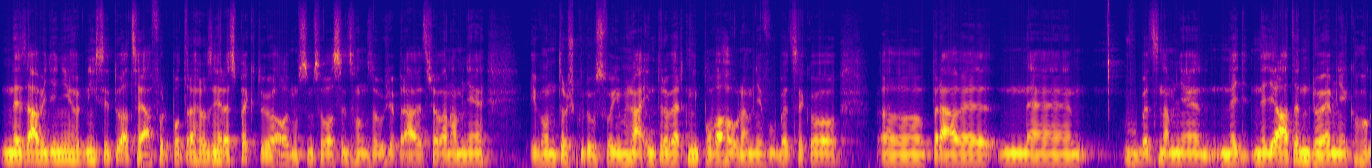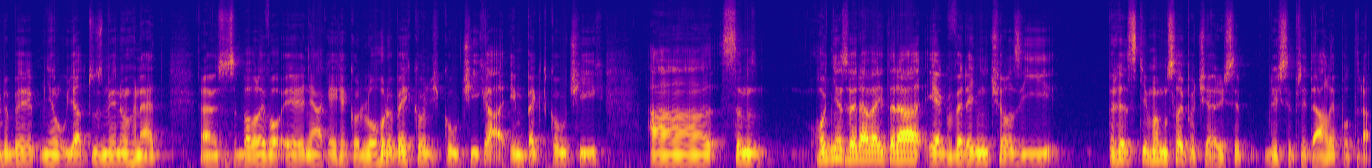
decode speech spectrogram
nezávidění hodných situace. Já furt Potra hrozně respektuju, ale musím souhlasit s Honzou, že právě třeba na mě i on trošku tou svojí možná introvertní povahou na mě vůbec jako uh, právě ne, vůbec na mě ne, nedělá ten dojem někoho, kdo by měl udělat tu změnu hned. Já jsme se bavili o i nějakých jako dlouhodobých koučích a impact koučích a jsem hodně zvědavý teda, jak vedení Chelsea s tímhle museli počítat, když si, když si přitáhli Potra.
